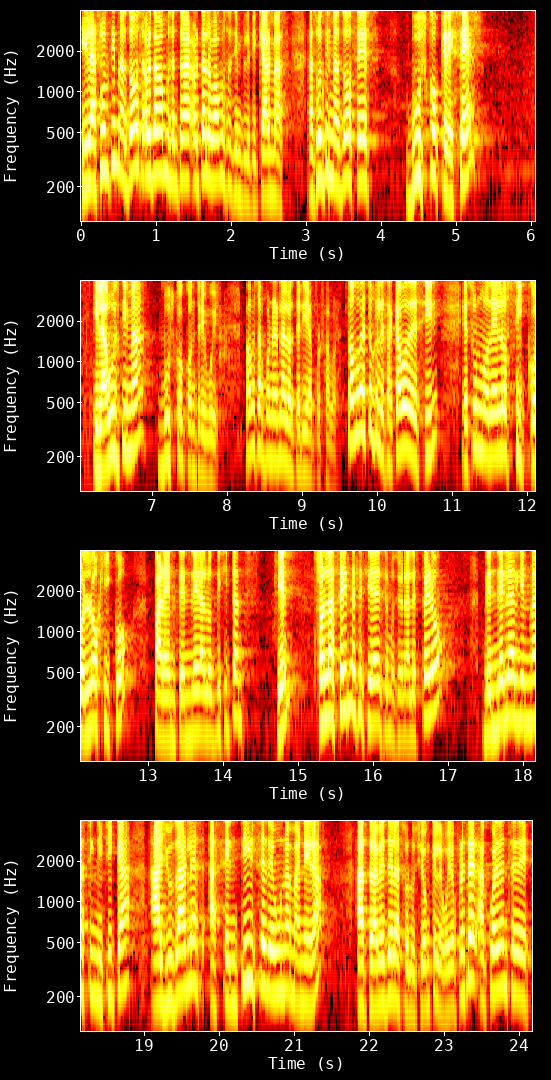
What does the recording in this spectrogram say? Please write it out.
Y las últimas dos, ahorita vamos a entrar, ahorita lo vamos a simplificar más. Las últimas dos es busco crecer y la última, busco contribuir. Vamos a poner la lotería, por favor. Todo esto que les acabo de decir es un modelo psicológico para entender a los visitantes. ¿Bien? Son las seis necesidades emocionales, pero venderle a alguien más significa ayudarles a sentirse de una manera a través de la solución que le voy a ofrecer. Acuérdense de,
